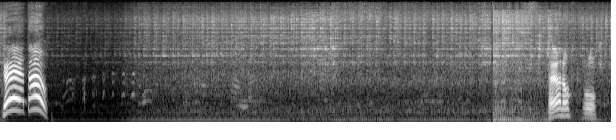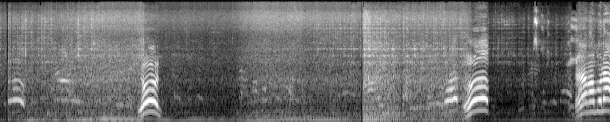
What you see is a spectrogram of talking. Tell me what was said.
Yeah, tao. Ayan oh. Oh. Yun. Up. Kailangan muna.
